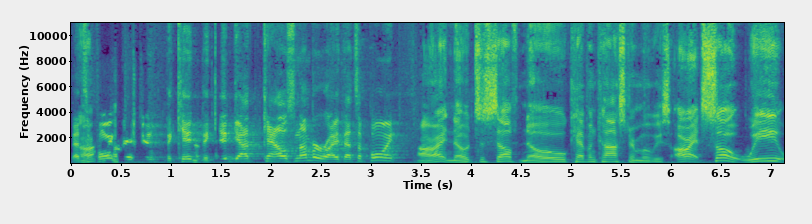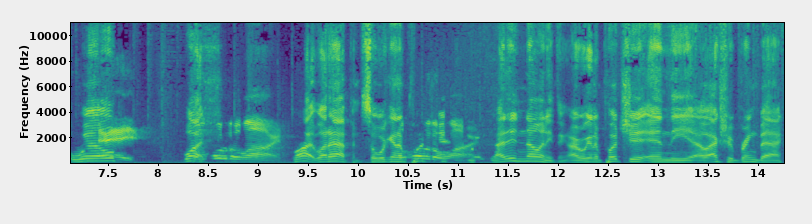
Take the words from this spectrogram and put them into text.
That's All a point, Christian. The kid, the kid got Cal's number right. That's a point. All right, note to self: no Kevin Costner movies. All right, so we will. Hey, what? Below the line. What? What happened? So we're gonna Below put. the you- line. I didn't know anything. All right, we're gonna put you in the. Oh, actually, bring back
